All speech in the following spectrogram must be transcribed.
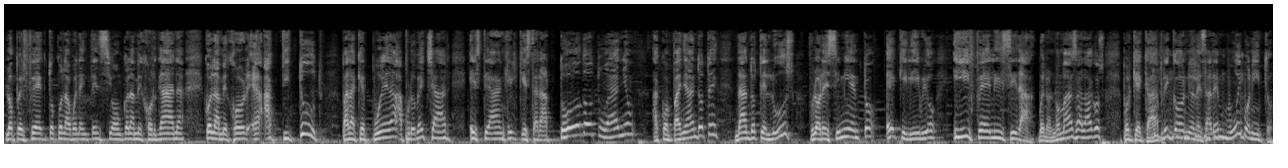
lo perfecto, con la buena intención, con la mejor gana, con la mejor actitud para que pueda aprovechar este ángel que estará todo tu año acompañándote, dándote luz, florecimiento, equilibrio y felicidad. Bueno, no más halagos, porque Capricornio le sale muy bonito,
